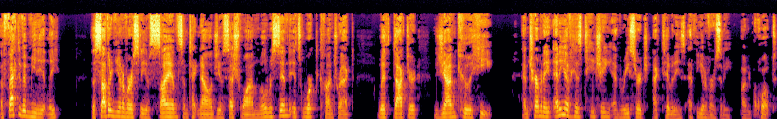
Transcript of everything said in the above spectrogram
effective immediately, the Southern University of Science and Technology of Sichuan will rescind its work contract with Dr. Jianku He and terminate any of his teaching and research activities at the university. Unquote.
